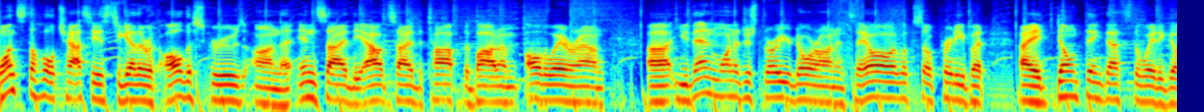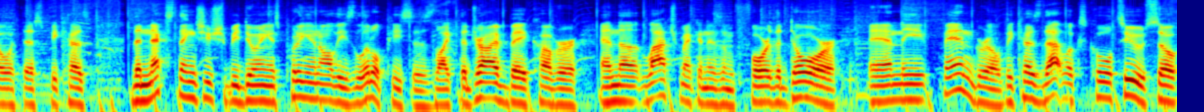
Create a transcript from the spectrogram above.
Once the whole chassis is together with all the screws on the inside, the outside, the top, the bottom, all the way around, uh, you then want to just throw your door on and say, oh, it looks so pretty, but I don't think that's the way to go with this because the next things you should be doing is putting in all these little pieces like the drive bay cover and the latch mechanism for the door and the fan grill because that looks cool too. So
